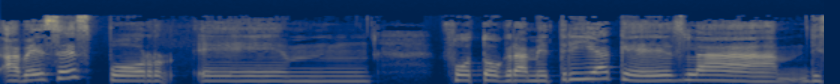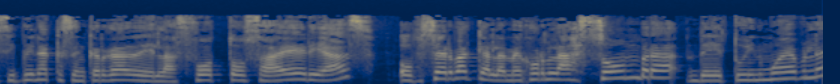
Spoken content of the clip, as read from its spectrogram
A veces por em, fotogrametría, que es la disciplina que se encarga de las fotos aéreas, observa que a lo mejor la sombra de tu inmueble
